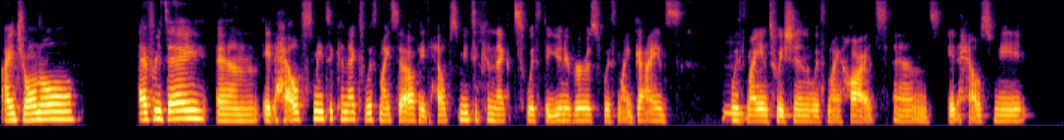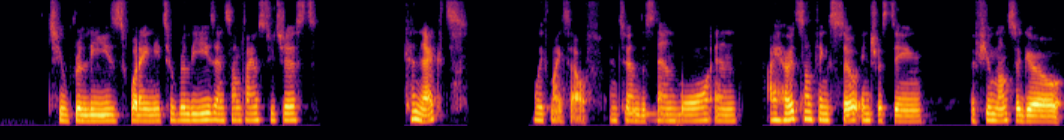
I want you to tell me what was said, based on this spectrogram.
I journal every day and it helps me to connect with myself. It helps me to connect with the universe, with my guides, mm. with my intuition, with my heart and it helps me to release what I need to release and sometimes to just connect with myself and to understand mm. more. And I heard something so interesting a few months ago.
